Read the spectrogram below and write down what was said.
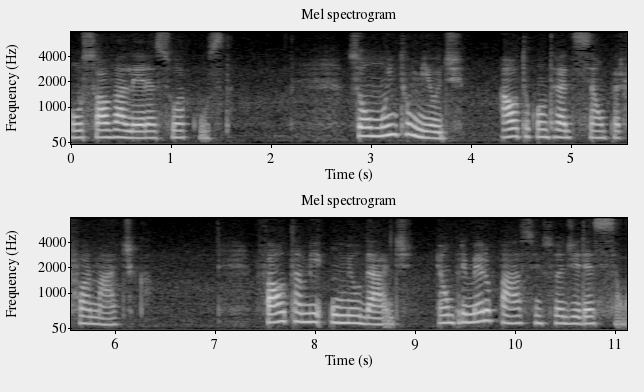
ou só valer a sua custa. Sou muito humilde, autocontradição performática. Falta-me humildade, é um primeiro passo em sua direção.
